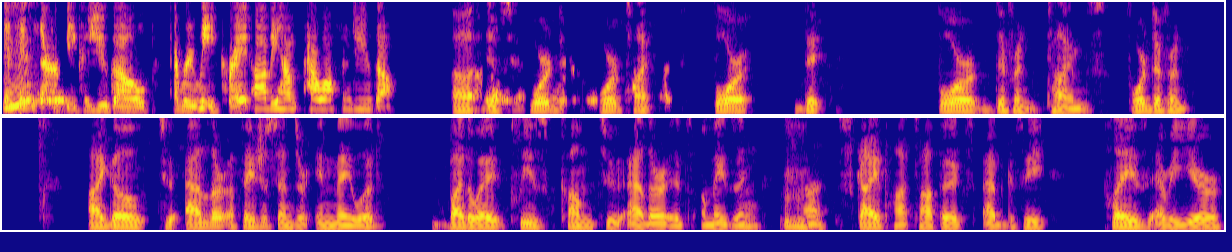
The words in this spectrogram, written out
in mm-hmm. his therapy because you go every week, right? Avi, how, how often do you go? Uh, it's four, four time, four, di- four different times, four different I go to Adler Aphasia Center in Maywood. By the way, please come to Adler. It's amazing. Mm-hmm. Uh, Skype, Hot Topics, Advocacy plays every year.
